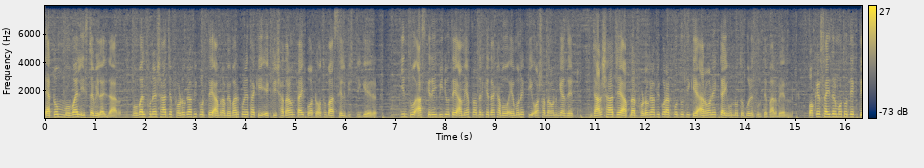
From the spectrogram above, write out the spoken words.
অ্যাটম মোবাইল স্টেবিলাইজার। মোবাইল ফোনের সাহায্যে ফটোগ্রাফি করতে আমরা ব্যবহার করে থাকি একটি সাধারণ টাইপট অথবা সেলফি স্টিকের। কিন্তু আজকের এই ভিডিওতে আমি আপনাদেরকে দেখাবো এমন একটি অসাধারণ গ্যাজেট, যার সাহায্যে আপনার ফটোগ্রাফি করার পদ্ধতিকে আরও অনেকটাই উন্নত করে তুলতে পারবেন। পকেট সাইজের মতো দেখতে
